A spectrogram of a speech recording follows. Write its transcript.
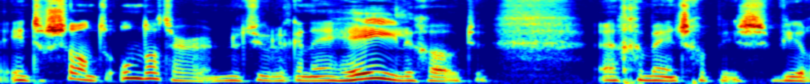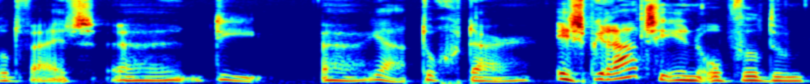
interessant. Omdat er natuurlijk een hele grote eh, gemeenschap is wereldwijd die eh, ja, toch daar inspiratie in op wil doen.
